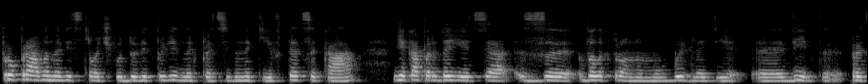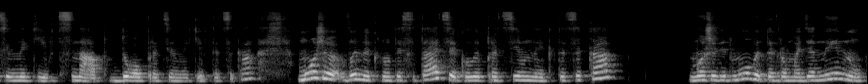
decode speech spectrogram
про право на відстрочку до відповідних працівників ТЦК, яка передається з, в електронному вигляді е, від працівників ЦНАП до працівників ТЦК, може виникнути ситуація, коли працівник ТЦК може відмовити громадянину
